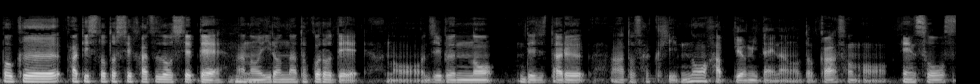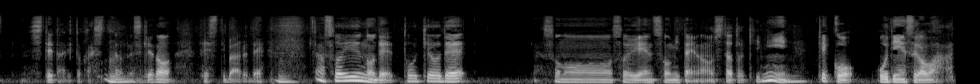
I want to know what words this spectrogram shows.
僕、アーティストとして活動してて、あの、いろんなところで、あの、自分のデジタルアート作品の発表みたいなのとか、その、演奏をしてたりとかしてたんですけど、フェスティバルで。そういうので、東京で、その、そういう演奏みたいなのをした時に、結構、オーディエンスがわーっ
